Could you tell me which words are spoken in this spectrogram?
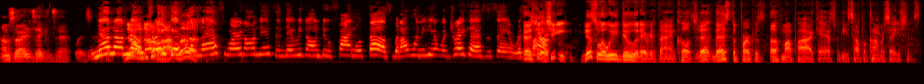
I'm sorry to take it to that place. No, no, no. no, no Drake gets the last word on this, and then we're gonna do final thoughts. But I want to hear what Drake has to say in response. She, she, this is what we do with everything culture. That, that's the purpose of my podcast with these type of conversations,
